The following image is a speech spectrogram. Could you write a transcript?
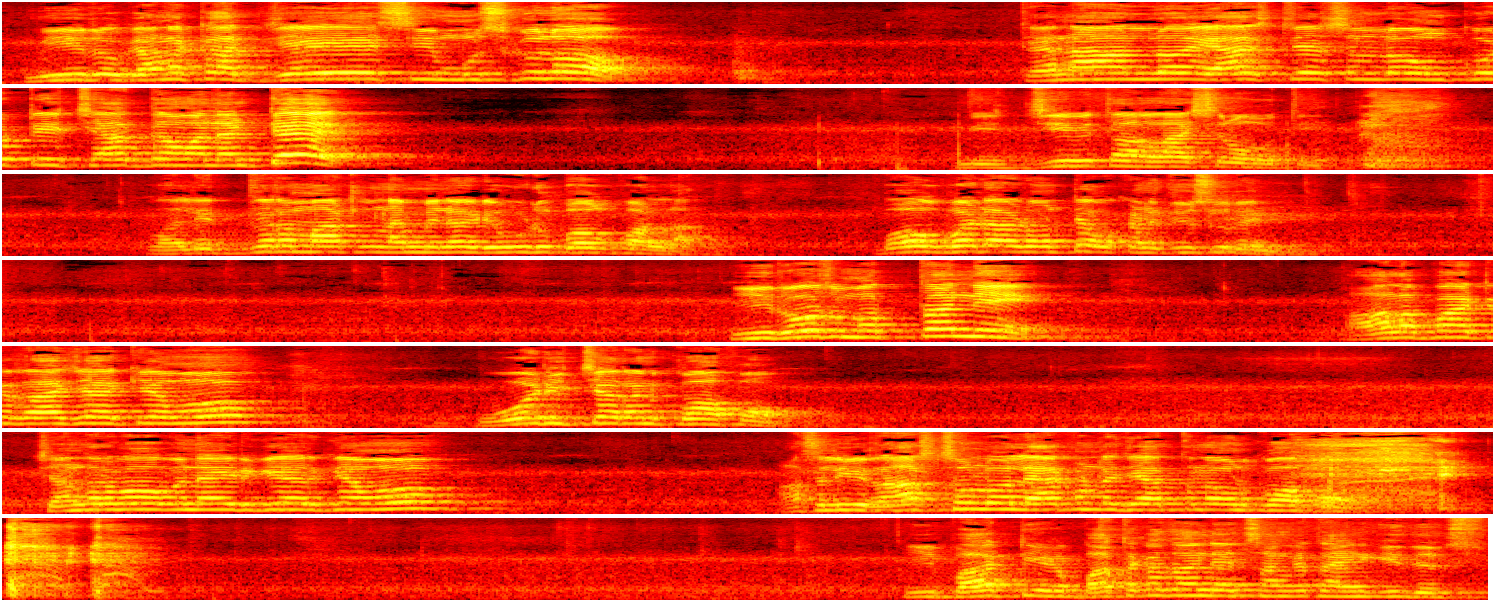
మీరు గనక జేఏసీ ముసుగులో తెనాల్లో యాజ్ స్టేషన్లో ఇంకోటి చేద్దామని అంటే మీ జీవితం నాశనం అవుతుంది వాళ్ళిద్దరు మాటలు నమ్మినాడు ఎవడు? బాగుపడలా. బాగుపడాడు అంటే ఒకరిని తీసుకురండి. ఈరోజు మొత్తాన్ని ఆలపాటి రాజాకేమో ఓడిచ్చారని కోపం. చంద్రబాబు నాయుడు గారికేమో అసలు ఈ రాష్ట్రంలో లేకుండా చేస్తున్నావు కోపం ఈ పార్టీ ఇక అనే సంగతి ఆయనకి తెలుసు.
